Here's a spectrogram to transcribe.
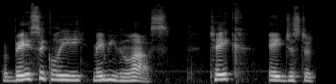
But basically, maybe even less. Take a just a,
